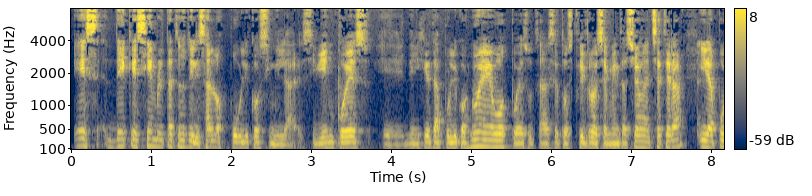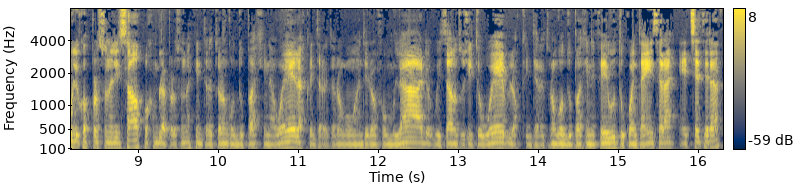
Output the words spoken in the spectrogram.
es de que siempre trates de utilizar los públicos similares. Si bien puedes eh, dirigirte a públicos nuevos, puedes usar ciertos filtros de segmentación, etcétera, ir a públicos personalizados, por ejemplo, a personas que interactuaron con tu página web, las que interactuaron con un anterior formulario, visitaron tu sitio web, los que interactuaron con tu página de Facebook, tu cuenta de Instagram, etcétera.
